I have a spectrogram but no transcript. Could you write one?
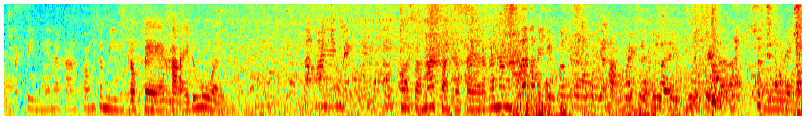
ศิลปินเนี่ยนะคะเขาจะมีกาแฟขายด้วย สามารถยิงแม็ก สามารถสั่งกาแฟแล้วก็นั่งทานแล้วจะให้ยืมเครื่องโกงคุณจะถามไม่เคยอะไรคุณเสร็จแล้วนะโอ้เมนู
